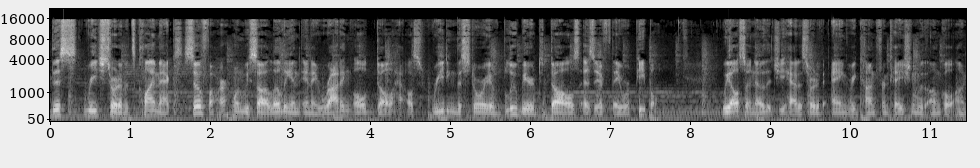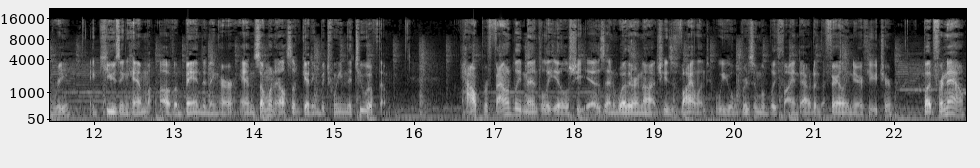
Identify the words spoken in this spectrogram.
This reached sort of its climax so far when we saw Lillian in a rotting old dollhouse reading the story of Bluebeard to dolls as if they were people. We also know that she had a sort of angry confrontation with Uncle Henri, accusing him of abandoning her and someone else of getting between the two of them. How profoundly mentally ill she is and whether or not she's violent, we will presumably find out in the fairly near future. But for now,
